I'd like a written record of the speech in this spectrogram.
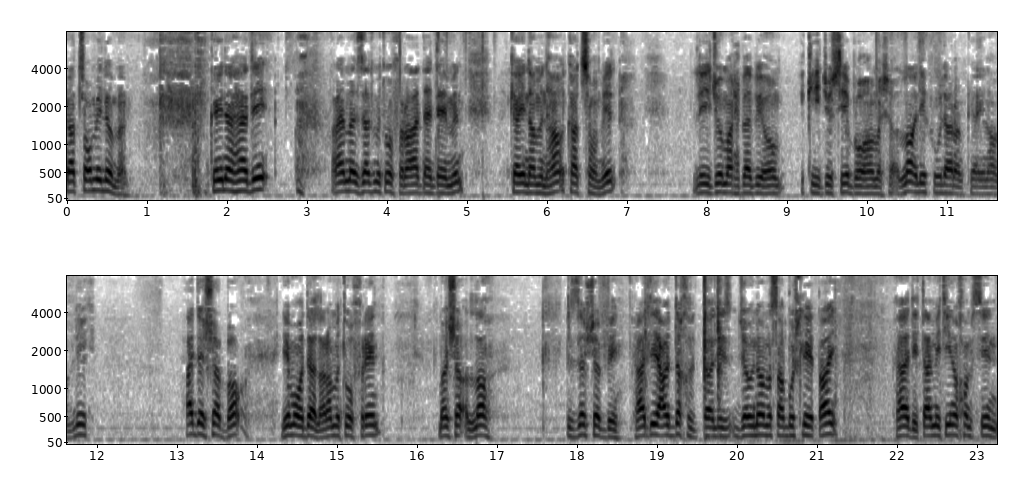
400 ميل لومان كاينة هذه راهي مازالت متوفرة هذا دائما كاينة منها 400 ميل اللي يجوا مرحبا بهم. كيجوا يسيبوها ما شاء الله. ليك ولا راهم كاينهم ليك. هذا شابة. لي موديل. راه متوفرين. ما شاء الله. بزاف شابين. هادي عاود دخل اللي جاونا ما صابوش لي طاي. هادي تاع 250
